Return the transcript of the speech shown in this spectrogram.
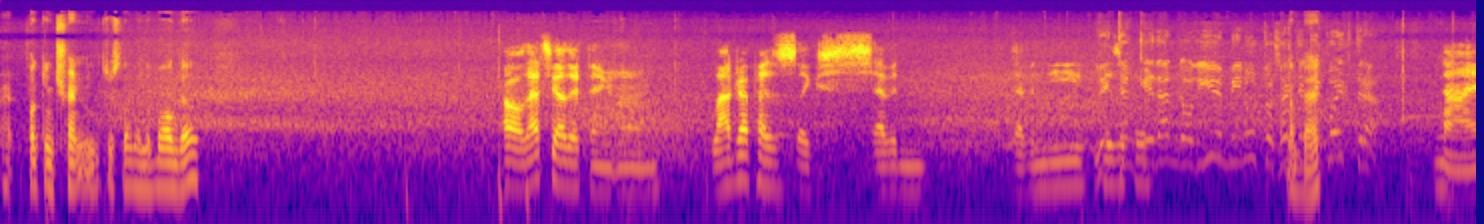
Trent, fucking Trent, just letting the ball go. Oh, that's the other thing. Um, Laudrup has like seven, 70 Le están physical. quedando 10 minutos a Not bad. Nah,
